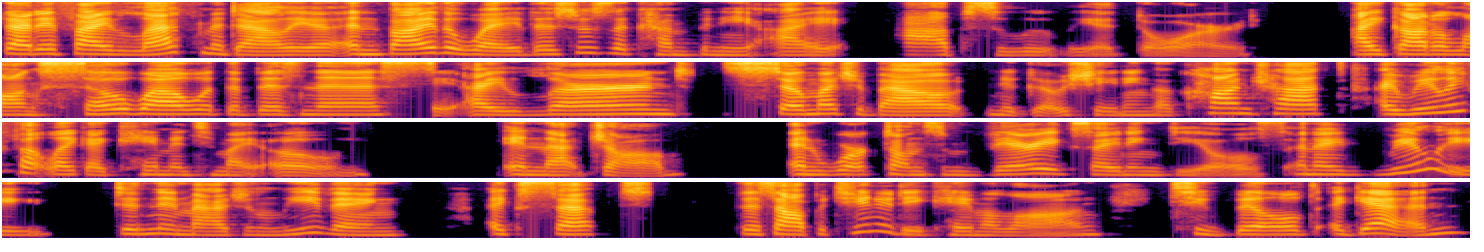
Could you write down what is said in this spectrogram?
that if I left Medallia, and by the way, this was a company I absolutely adored. I got along so well with the business. I learned so much about negotiating a contract. I really felt like I came into my own in that job and worked on some very exciting deals. And I really didn't imagine leaving, except this opportunity came along to build again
